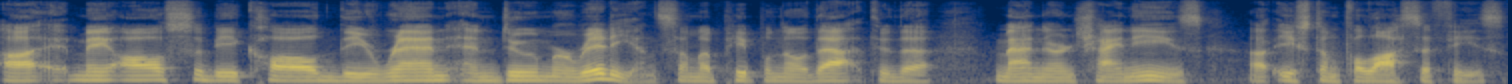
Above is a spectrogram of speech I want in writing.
Uh, it may also be called the Ren and Du meridian. Some of people know that through the Mandarin Chinese uh, Eastern philosophies.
